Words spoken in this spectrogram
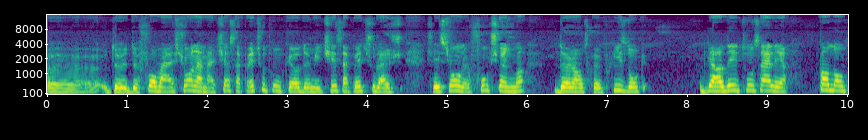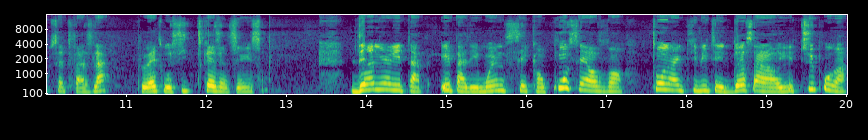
euh, de, de, formation en la matière. Ça peut être sur ton cœur de métier, ça peut être sur la gestion, le fonctionnement de l'entreprise. Donc, garder ton salaire pendant cette phase-là peut être aussi très intéressant. Dernière étape, et pas des moindres, c'est qu'en conservant ton activité de salarié, tu pourras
